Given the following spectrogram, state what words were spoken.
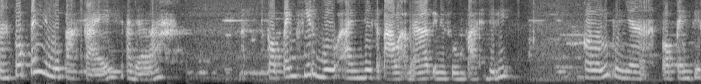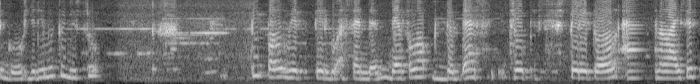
Nah topeng yang lu pakai adalah topeng Virgo anjir ketawa banget ini sumpah jadi kalau lu punya topeng Virgo jadi lu tuh justru people with Virgo ascendant develop the best through spiritual analysis,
